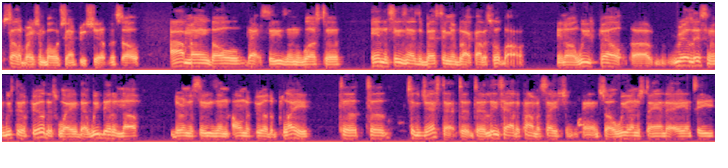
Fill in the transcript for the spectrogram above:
Celebration Bowl championship. And so our main goal that season was to end the season as the best team in black college football. You know, we felt uh, realistically, we still feel this way that we did enough during the season on the field to play to to suggest that to, to at least have the conversation. And so we understand that A and T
